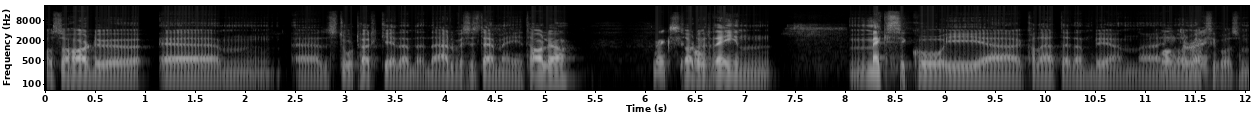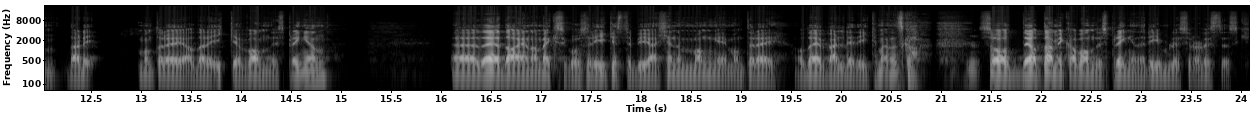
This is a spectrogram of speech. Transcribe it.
og så har du eh, stor tørke i det, det elvesystemet i Italia. Mexico. Så har du rein Mexico i uh, Hva det heter den byen uh, i Nord-Mexico der det, der det ikke er vann i springen. Uh, det er da en av Mexicos rikeste byer. Jeg kjenner mange i Monterrey, og det er veldig rike mennesker. Mm. Så det at de ikke har vann i springen, er rimelig surrealistisk.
